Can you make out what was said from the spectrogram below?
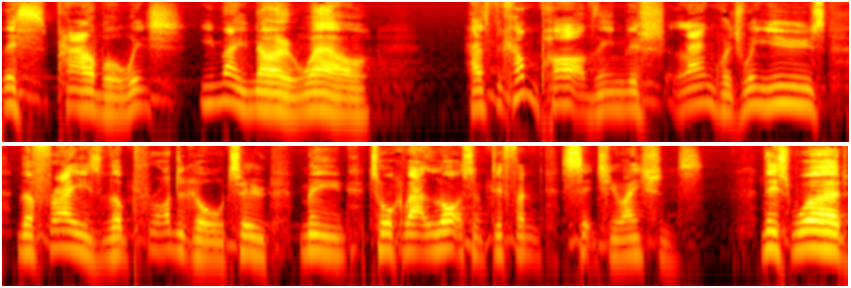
this parable, which you may know well, has become part of the English language. We use the phrase the prodigal to mean talk about lots of different situations. This word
